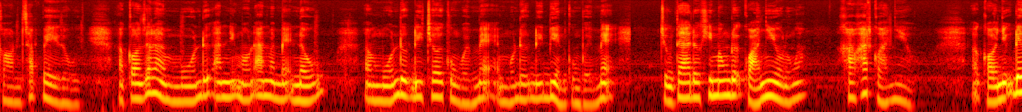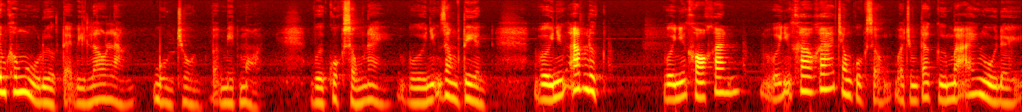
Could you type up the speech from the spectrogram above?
con sắp về rồi. À, con rất là muốn được ăn những món ăn mà mẹ nấu. À, muốn được đi chơi cùng với mẹ muốn được đi biển cùng với mẹ. Chúng ta đôi khi mong đợi quá nhiều đúng không? Khao khát quá nhiều có những đêm không ngủ được tại vì lo lắng, bồn chồn và mệt mỏi. Với cuộc sống này, với những dòng tiền, với những áp lực, với những khó khăn, với những khao khát trong cuộc sống và chúng ta cứ mãi ngồi đấy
